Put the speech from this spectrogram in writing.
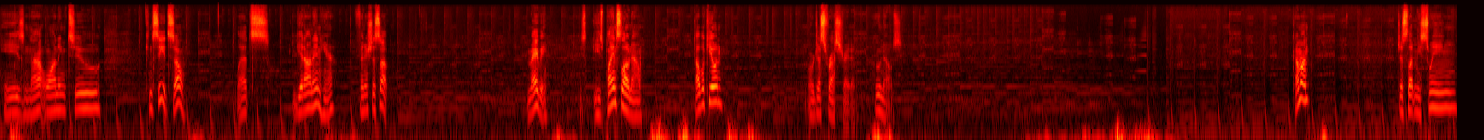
He's not wanting to concede, so let's get on in here. Finish this up. Maybe. He's, he's playing slow now. Double queuing? Or just frustrated? Who knows? Come on. Just let me swing.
